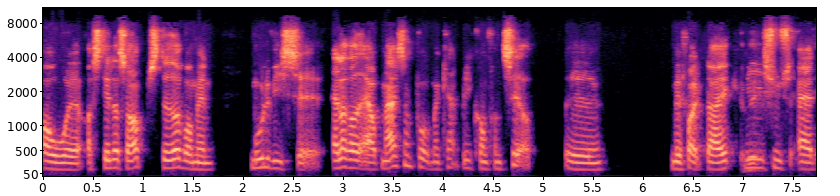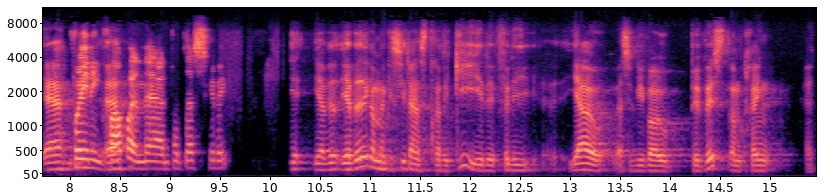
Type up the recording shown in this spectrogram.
og, øh, og stiller sig op steder, hvor man muligvis øh, allerede er opmærksom på, at man kan blive konfronteret øh, med folk, der ikke lige synes, at ja, foreningen ja. er en fantastisk idé. Jeg, jeg, ved, jeg ved ikke, om man kan sige, at der er en strategi i det, fordi øh, jeg jo, altså, vi var jo bevidst omkring, at,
